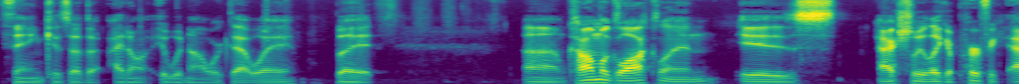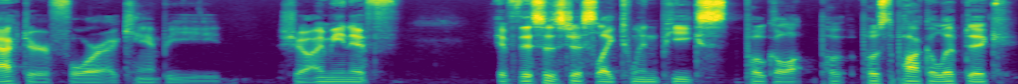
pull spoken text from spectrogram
thing, because I, I don't, it would not work that way. But um, Kyle MacLachlan is actually like a perfect actor for a campy show. I mean, if if this is just like Twin Peaks po- post-apocalyptic,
